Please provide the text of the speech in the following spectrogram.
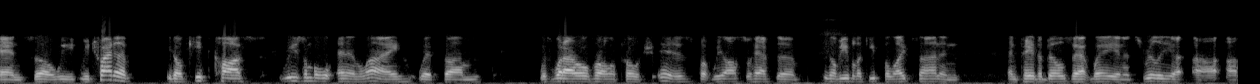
And so we, we try to, you know, keep costs reasonable and in line with um, with what our overall approach is. But we also have to, you know, be able to keep the lights on and and pay the bills that way. And it's really a, a, a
